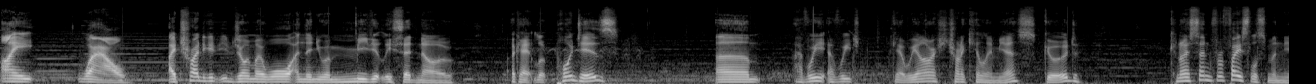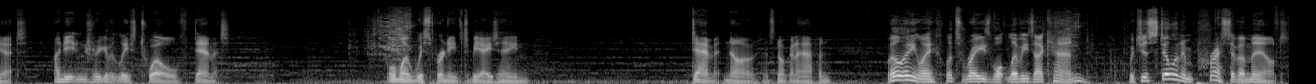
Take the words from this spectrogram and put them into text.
I... Wow. I tried to get you to join my war, and then you immediately said no. Okay, look, point is... Um, have we, have we... Okay, we are actually trying to kill him, yes? Good. Can I send for a Faceless Man yet? I need intrigue of at least 12, damn it. Or my Whisperer needs to be 18. Damn it, no, that's not to happen. Well, anyway, let's raise what levies I can, which is still an impressive amount.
